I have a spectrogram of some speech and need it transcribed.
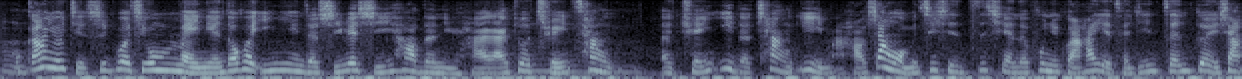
我刚刚有解释过，其实我们每年都会因应着十月十一号的女孩来做权倡呃权益的倡议嘛。好像我们其实之前的妇女馆，它也曾经针对像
